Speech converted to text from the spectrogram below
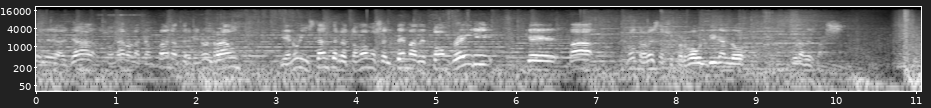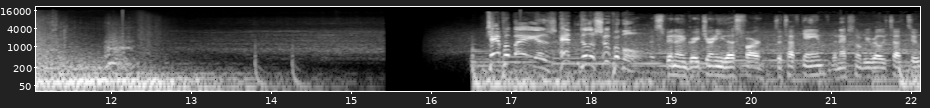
pelea. Ya sonaron la campana, terminó el round y en un instante retomamos el tema de Tom Brady que va otra vez al Super Bowl, díganlo una vez más. Tampa Bay is heading to the Super Bowl. It's been a great journey thus far. It's a tough game. The next one will be really tough too.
